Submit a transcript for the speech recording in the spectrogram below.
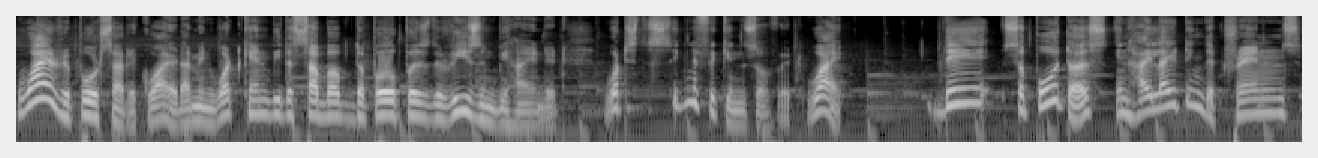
Why reports are required? I mean what can be the suburb the purpose the reason behind it? What is the significance of it? Why? They support us in highlighting the trends,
